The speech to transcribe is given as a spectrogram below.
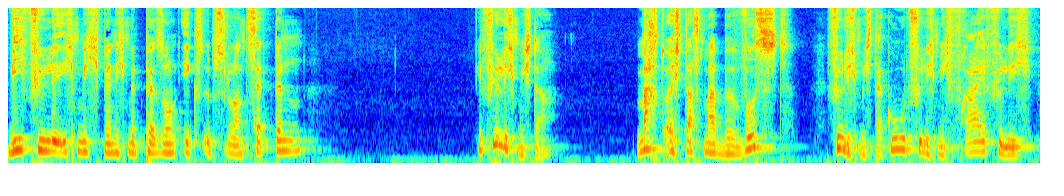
Wie fühle ich mich, wenn ich mit Person XYZ bin? Wie fühle ich mich da? Macht euch das mal bewusst. Fühle ich mich da gut? Fühle ich mich frei? Fühle ich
